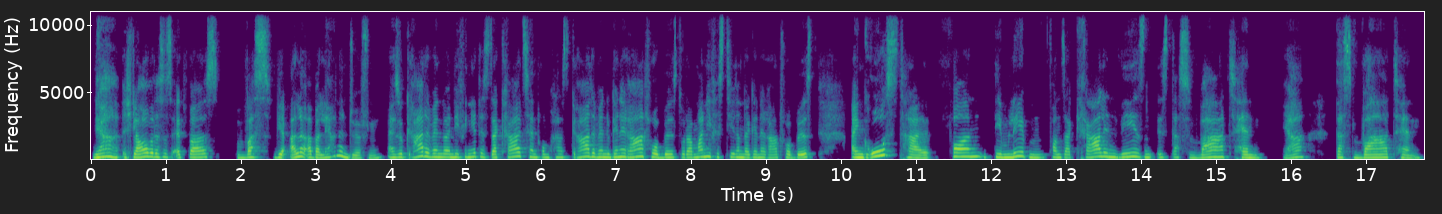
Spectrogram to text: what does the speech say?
ja, ich glaube, das ist etwas, was wir alle aber lernen dürfen. Also gerade wenn du ein definiertes Sakralzentrum hast, gerade wenn du Generator bist oder manifestierender Generator bist, ein Großteil von dem Leben von sakralen Wesen ist das Warten, ja, das Warten.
